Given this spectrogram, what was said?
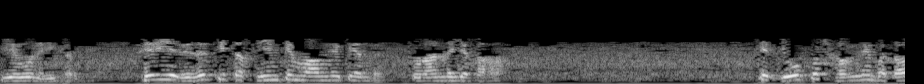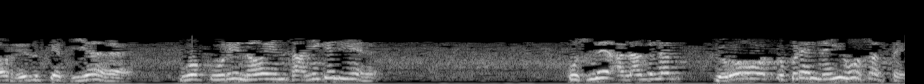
یہ وہ نہیں کرتے۔ پھر یہ رزت کی تقسیم کے معاملے کے اندر قرآن نے یہ کہا کہ جو کچھ ہم نے بتاؤ رزق کے دیا ہے، وہ پوری نو انسانی کے لیے ہے۔ اس میں الگ الگ گروہ ٹکڑے نہیں ہو سکتے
